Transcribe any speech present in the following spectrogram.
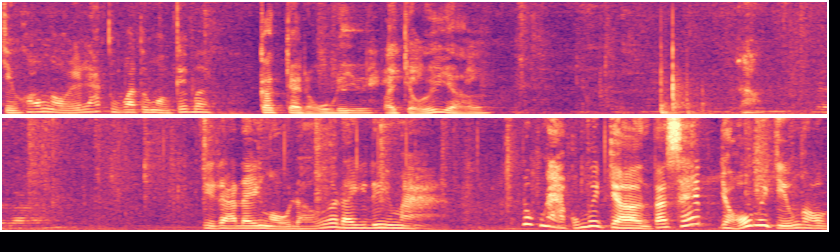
Chịu khó ngồi để lát tôi qua tôi ngồi kế bên. Cất chai rượu đi Bà chửi vợ Thì ra đây ngồi đỡ ở đây đi mà. Lúc nào cũng phải chờ người ta xếp chỗ mới chịu ngồi.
